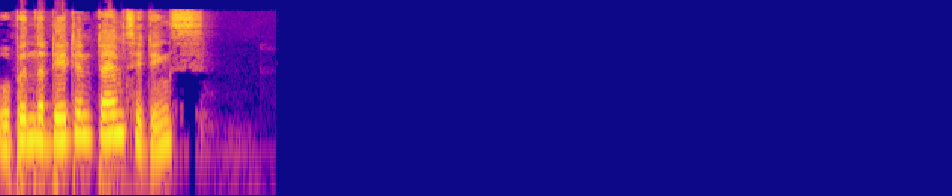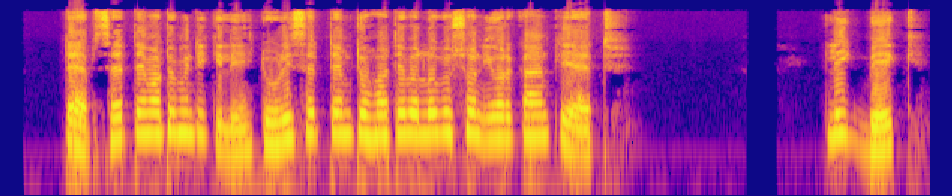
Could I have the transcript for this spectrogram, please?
Open the date and time settings. Tap Set Time automatically to reset time to whatever location you are currently at. Click Back.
